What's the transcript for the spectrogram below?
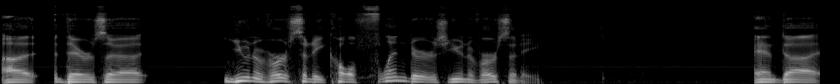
Uh, there's a university called Flinders University. And uh,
